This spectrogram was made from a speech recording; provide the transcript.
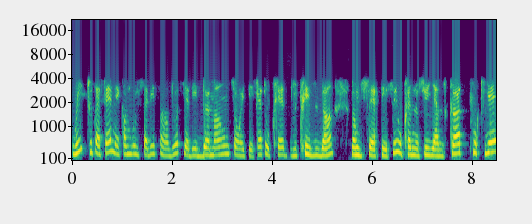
Oui, tout à fait, mais comme vous le savez sans doute, il y a des demandes qui ont été faites auprès du président, donc du CRTC, auprès de M. Yann Scott, pour qu'il y ait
